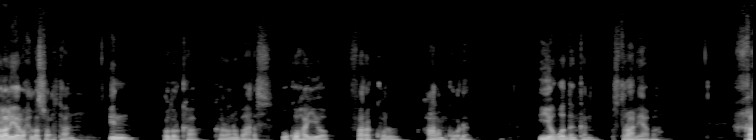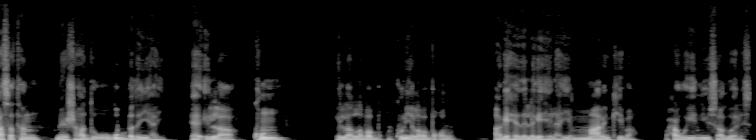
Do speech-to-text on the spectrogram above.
walaalayaal waxaad la socotaan in cudurka coronavirus uu ku hayo fara kulul caalamka oo dhan iyo waddankan australiaba khaasatan meesha hadda uu ugu badan yahay ee ilaa kun ilaa laba boqol kun iyo laba boqol agaheeda laga helaya maalinkiiba waxaa weeye new south wales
